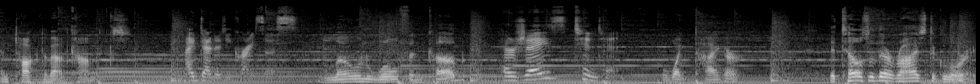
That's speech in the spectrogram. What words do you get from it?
and talked about comics. Identity Crisis. Lone Wolf and Cub, Hergé's Tintin. White Tiger. It tells of their rise to glory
